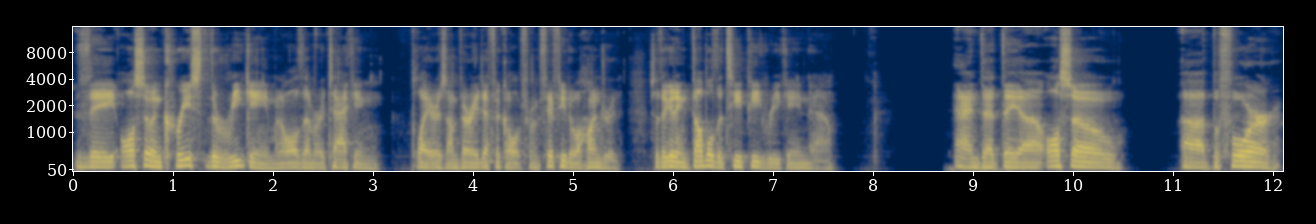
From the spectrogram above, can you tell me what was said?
they also increased the regain when all of them are attacking players on very difficult from 50 to 100. So they're getting double the TP regain now. And that they uh, also, uh, before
